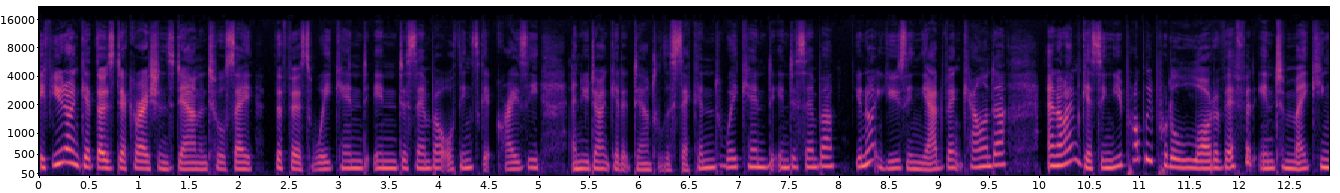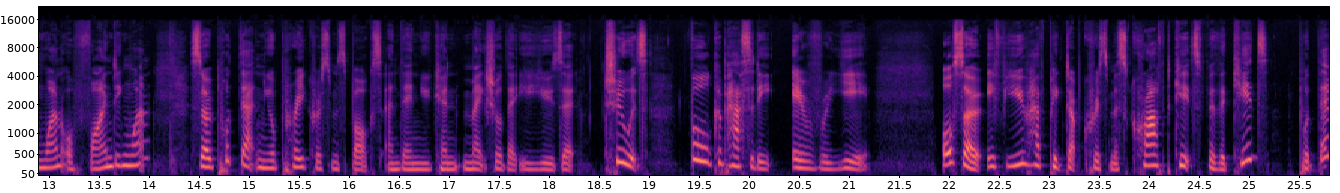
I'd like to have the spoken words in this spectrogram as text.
if you don't get those decorations down until, say, the first weekend in December, or things get crazy and you don't get it down till the second weekend in December, you're not using the advent calendar. And I'm guessing you probably put a lot of effort into making one or finding one. So put that in your pre Christmas box and then you can make sure that you use it to its full capacity every year. Also, if you have picked up Christmas craft kits for the kids, put them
